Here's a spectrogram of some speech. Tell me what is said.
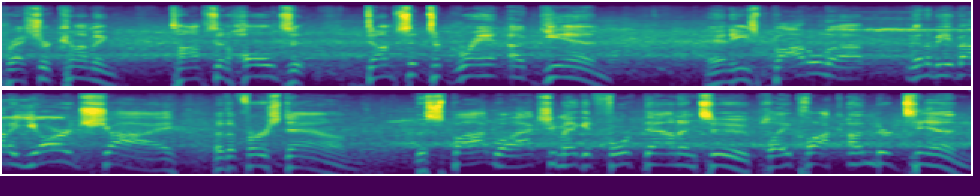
Pressure coming. Thompson holds it. Dumps it to Grant again. And he's bottled up. Going to be about a yard shy of the first down. The spot will actually make it fourth down and two. Play clock under 10.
